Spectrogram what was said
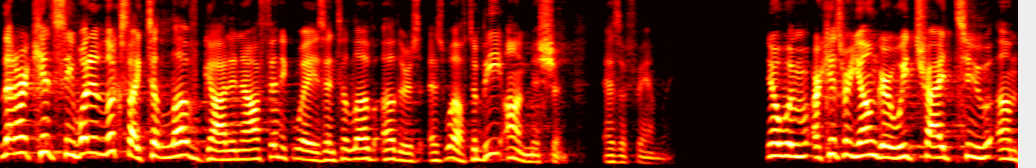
let our kids see what it looks like to love God in authentic ways and to love others as well, to be on mission as a family. You know, when our kids were younger, we tried to um,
